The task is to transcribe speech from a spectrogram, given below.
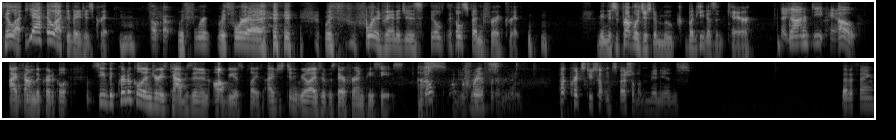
he'll, ac- yeah, he'll activate his crit. Hmm. Okay. with four with four uh with four advantages he'll he'll spend for a crit i mean this is probably just a mook but he doesn't care Yeah, John D. Oh, I found the critical. See, the critical injuries tab is in an obvious place. I just didn't realize it was there for NPCs. Oh. Nope. It is there for crits. Everyone. I thought crits do something special to minions. Is that a thing?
